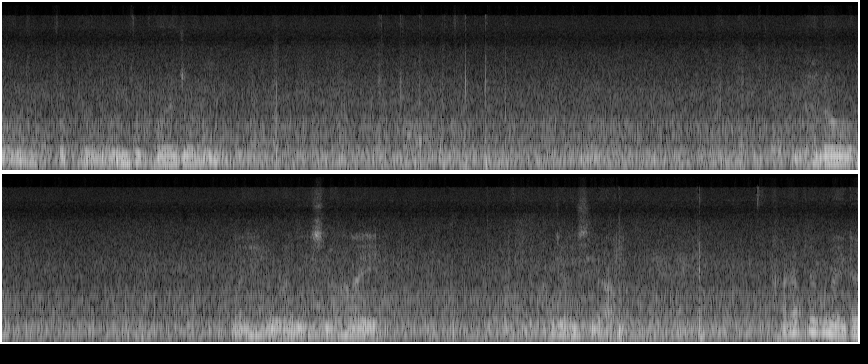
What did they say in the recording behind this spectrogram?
বন্ধুত্ব বন্ধু প্রয়োজন হ্যালো হাই হাই জয় শ্রীরাম খারাপ ভেবো না এটা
